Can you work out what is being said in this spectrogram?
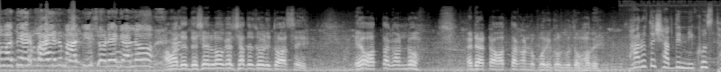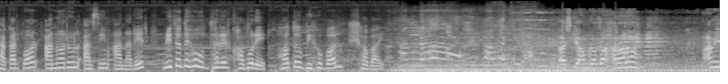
আমাদের পায়ের মাটি সরে গেল। আমাদের দেশের লোকের সাথে জড়িত আছে। এ হত্যাকাণ্ড এটা একটা হত্যাকাণ্ড পরিকল্পিতভাবে। ভারতে সাত দিন নিখোঁজ থাকার পর আনোয়ারুল আজিম আনারের মৃতদেহ উদ্ধারের খবরে হতবিহবল সবাই। আজকে আমরা যা হারালাম আমি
